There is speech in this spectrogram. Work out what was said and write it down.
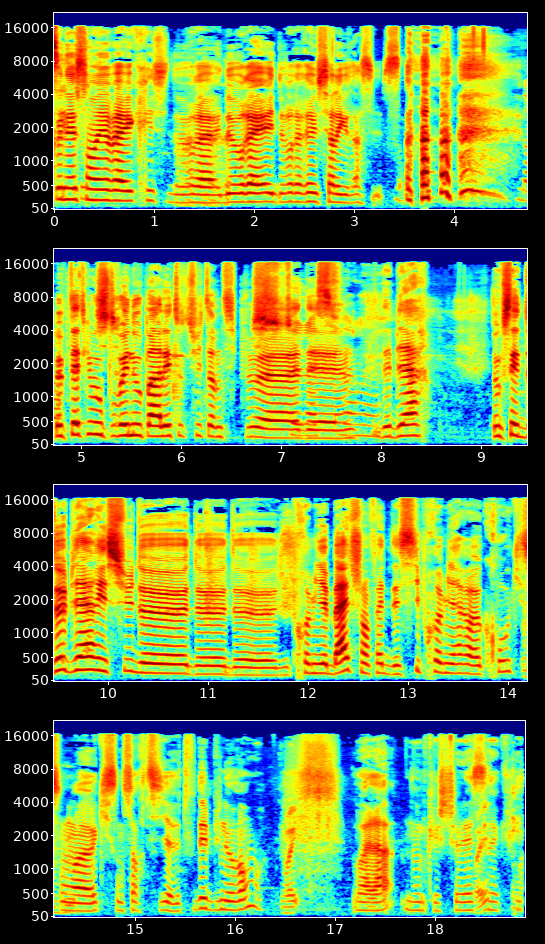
connaissant Eva et Chris, il devrait, il devrait, il devrait réussir l'exercice. Peut-être que vous pouvez nous parler tout de suite un petit peu des, des, bières. Donc c'est deux bières issues de, de, de- du premier batch, en fait, des six premières euh, crews qui sont, Mhm. euh, qui sont sorties euh, tout début novembre. Oui. Voilà, donc je te laisse, Oui. euh, Chris.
